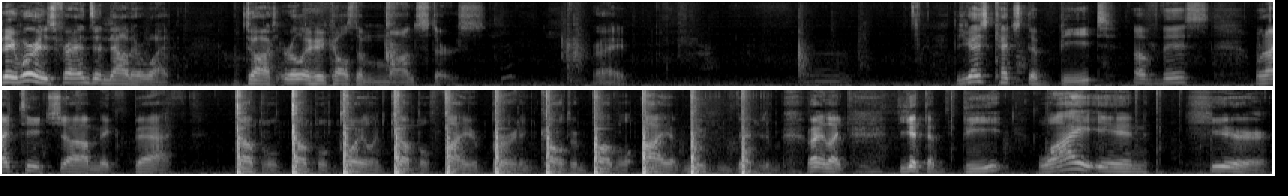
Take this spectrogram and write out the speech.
They were his friends, and now they're what? Dogs. Earlier, he calls them monsters, right? Do you guys catch the beat of this? When I teach uh, Macbeth, double, double, toil and trouble, fire, burning, cauldron, bubble, eye of Newton, right? Like, you get the beat. Why in here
